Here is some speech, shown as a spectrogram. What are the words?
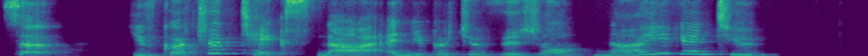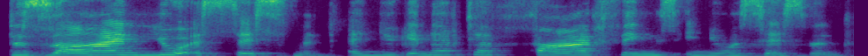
So you've got your text now and you've got your visual. Now you're going to design your assessment and you're going to have to have five things in your assessment.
